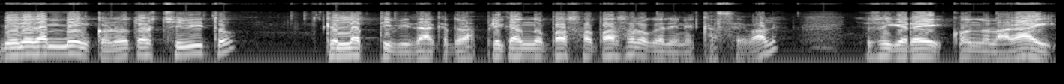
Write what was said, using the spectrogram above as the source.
viene también con otro archivito que es la actividad, que te va explicando paso a paso lo que tienes que hacer, ¿vale? Yo si queréis, cuando lo hagáis,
